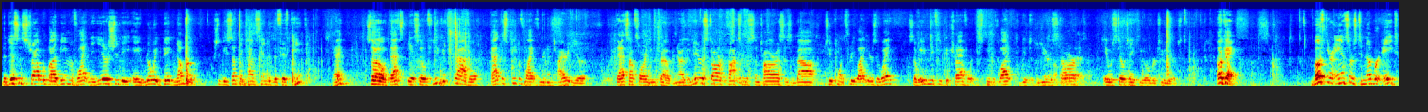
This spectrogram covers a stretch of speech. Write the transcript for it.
the distance traveled by a beam of light in a year should be a really big number. Should be something times 10 to the 15th. Okay? So that's it. So if you could travel at the speed of light for an entire year, that's how far you would travel. Now, the nearest star, Proxima Centauri, is about 2.3 light years away. So even if you could travel at the speed of light to get to the nearest star, it would still take you over two years. Okay. Both your answers to number eight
